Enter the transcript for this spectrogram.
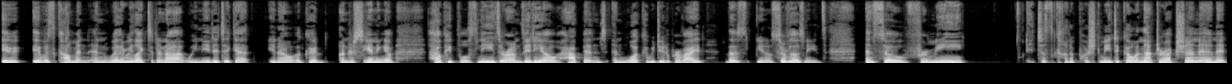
it, it was coming. And whether we liked it or not, we needed to get, you know, a good understanding of how people's needs around video happened and what could we do to provide those, you know, serve those needs. And so for me, it just kind of pushed me to go in that direction and it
